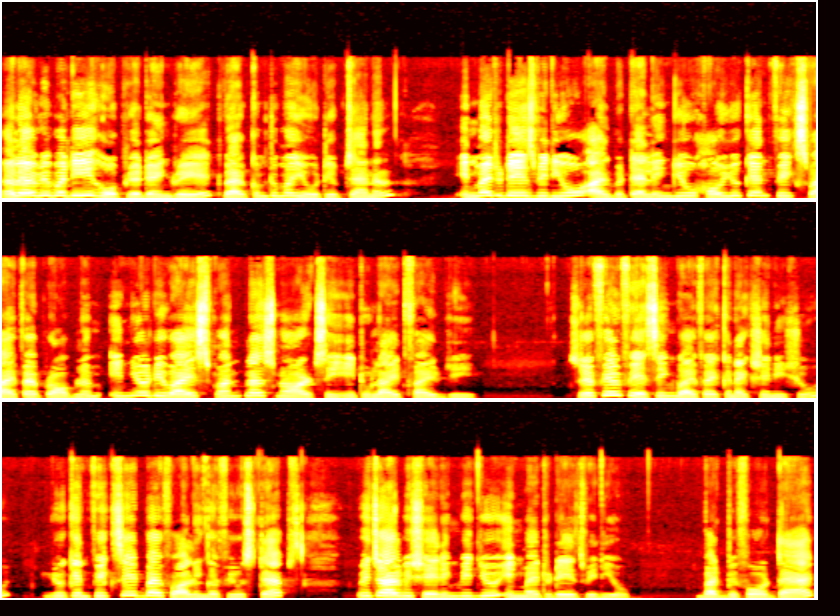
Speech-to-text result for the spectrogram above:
Hello everybody, hope you're doing great. Welcome to my YouTube channel. In my today's video, I'll be telling you how you can fix Wi-Fi problem in your device OnePlus Nord CE2 Lite 5G. So if you're facing Wi-Fi connection issue, you can fix it by following a few steps which I'll be sharing with you in my today's video. But before that,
